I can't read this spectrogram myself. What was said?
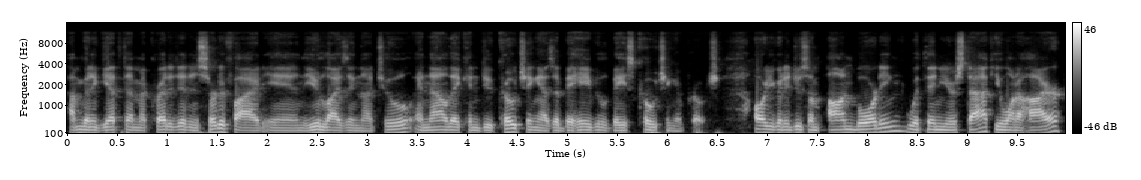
I'm going to get them accredited and certified in utilizing that tool. And now they can do coaching as a behavioral based coaching approach. Or you're going to do some onboarding within your staff you want to hire.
